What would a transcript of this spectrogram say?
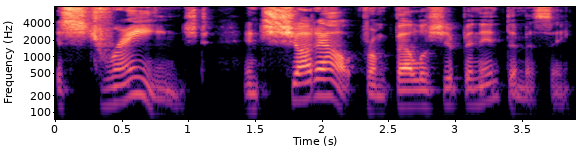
estranged, and shut out from fellowship and intimacy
